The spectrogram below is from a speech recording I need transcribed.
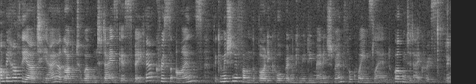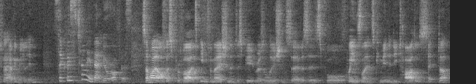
On behalf of the RTA, I'd like to welcome today's guest speaker, Chris Irons, the Commissioner from the Body Corporate and Community Management for Queensland. Welcome today, Chris. Thanks for having me, Lynn. So Chris, tell me about your office. So my office provides information and dispute resolution services for Queensland's community title sector.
